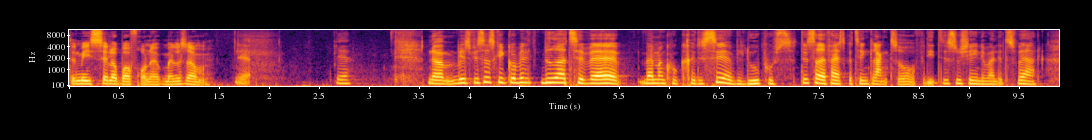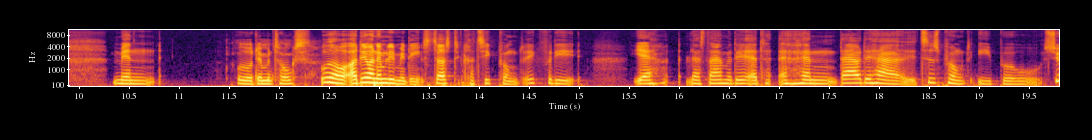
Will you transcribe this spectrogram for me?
den mest selvopoffrende af dem alle sammen. Nå, hvis vi så skal gå lidt videre til, hvad, hvad man kunne kritisere ved lupus. Det sad jeg faktisk og tænkte lang tid over, fordi det synes jeg egentlig var lidt svært. Men Udover det med tongs. Udover, og det var nemlig mit største kritikpunkt, ikke? Fordi, ja, lad os starte med det, at, at han, der er jo det her tidspunkt i bog 7,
